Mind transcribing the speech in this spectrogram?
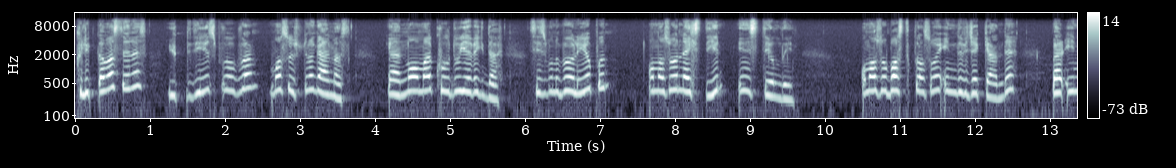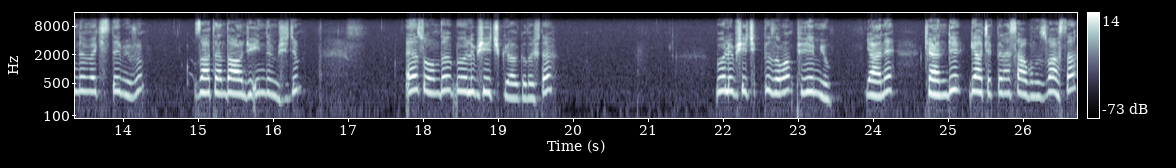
Kliklemezseniz yüklediğiniz program masa üstüne gelmez. Yani normal kurduğu yere gider. Siz bunu böyle yapın. Ondan sonra next deyin. Install deyin. Ondan sonra bastıktan sonra indirecek kendi. Ben indirmek istemiyorum. Zaten daha önce indirmiştim. En sonunda böyle bir şey çıkıyor arkadaşlar. Böyle bir şey çıktığı zaman premium. Yani kendi gerçekten hesabınız varsa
